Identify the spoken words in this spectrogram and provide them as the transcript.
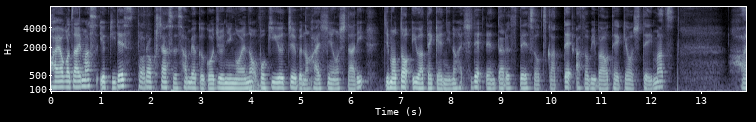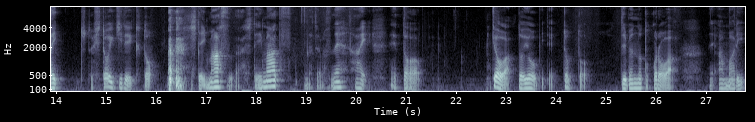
はようございます。ゆきです。登録者数350人超えの簿記 YouTube の配信をしたり、地元岩手県二戸市でレンタルスペースを使って遊び場を提供しています。はい。ちょっと一息でいくと していますが、しています。になっちゃいますね。はい。えっと、今日は土曜日でちょっと自分のところは、ね、あんまり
